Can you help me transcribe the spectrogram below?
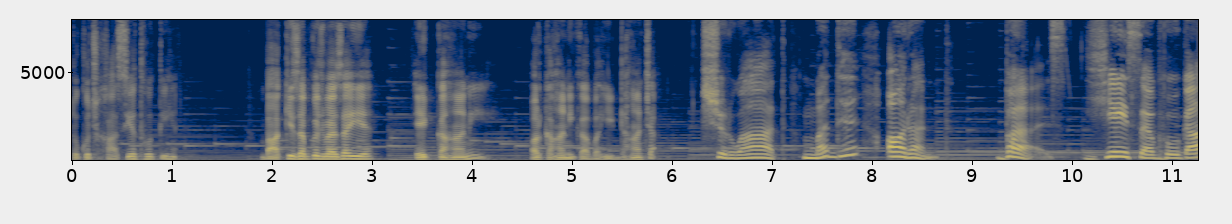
तो कुछ खासियत होती है। बाकी सब कुछ वैसा ही है एक कहानी और कहानी का वही ढांचा। शुरुआत मध्य और अंत। बस ये सब होगा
